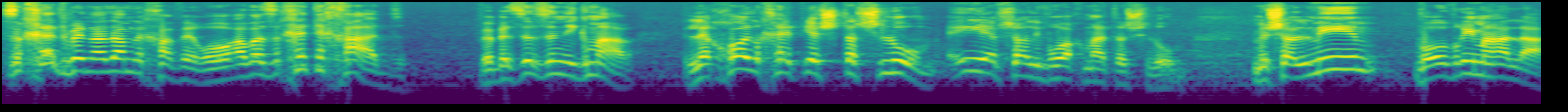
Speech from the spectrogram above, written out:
זה חטא בין אדם לחברו, אבל זה חטא אחד, ובזה זה נגמר. לכל חטא יש תשלום, אי אפשר לברוח מהתשלום. משלמים ועוברים הלאה.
